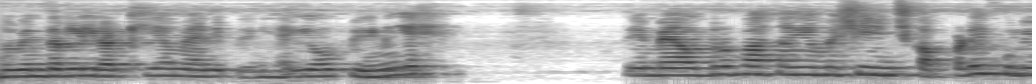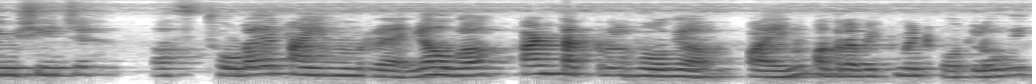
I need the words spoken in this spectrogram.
ਦਵਿੰਦਰ ਲਈ ਰੱਖੀ ਆ, ਮੈਂ ਨਹੀਂ ਪੀਣੀ ਹੈਗੀ, ਉਹ ਪੀਣਗੇ। ਤੇ ਮੈਂ ਉਧਰ ਪਾ ਆਈ ਹਾਂ ਮਸ਼ੀਨ 'ਚ ਕੱਪੜੇ ਫੁੱਲੀ ਮਸ਼ੀਨ 'ਚ। ਬਸ ਥੋੜਾ ਜਿਹਾ ਟਾਈਮ ਰਹਿ ਗਿਆ ਹੋਗਾ ਘੰਟਾ ਕੁ ਹੋ ਗਿਆ ਪਾਏ ਨੂੰ 15-20 ਮਿੰਟ ਹੋਰ ਲਊਗੀ।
